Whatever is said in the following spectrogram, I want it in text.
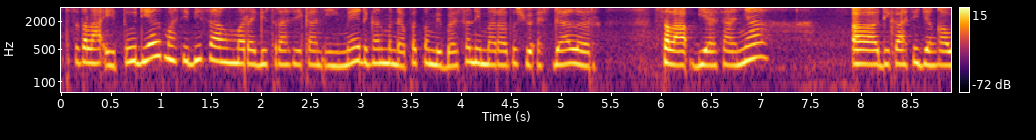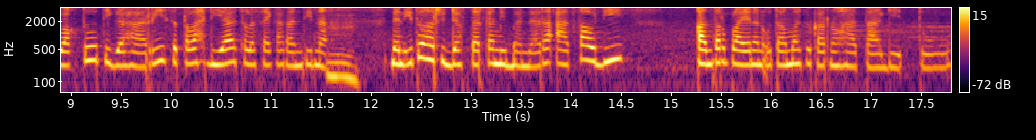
Setelah itu dia masih bisa meregistrasikan IMEI dengan mendapat pembebasan 500 US dollar. Setelah biasanya eh, dikasih jangka waktu tiga hari setelah dia selesai karantina. Dan itu harus didaftarkan di bandara atau di kantor pelayanan utama Soekarno Hatta gitu.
